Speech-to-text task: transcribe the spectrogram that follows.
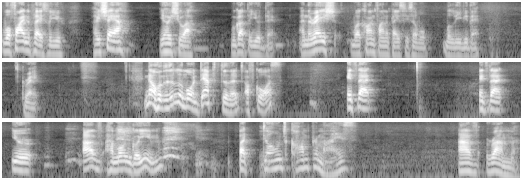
We'll find a place for you. Hoshea, Yehoshua. We got the Yud there. And the Reish, we can't find a place. He said, we'll, we'll leave you there. Great. No, there's a little more depth to it, of course. It's that it's that you're av hamon goyim, but don't compromise av ram.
